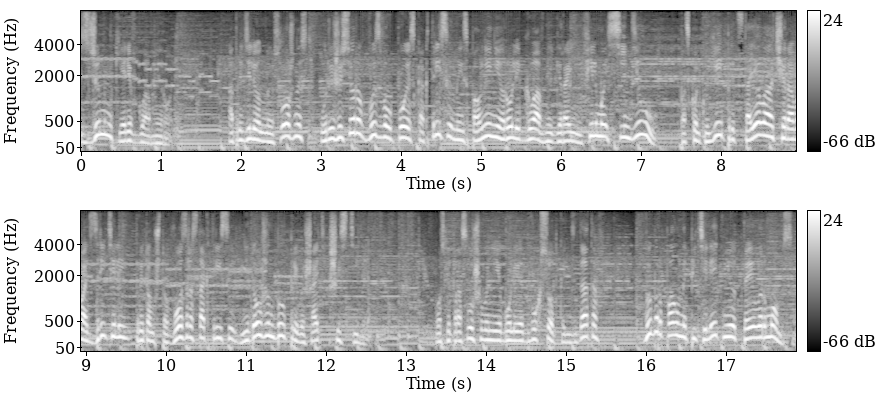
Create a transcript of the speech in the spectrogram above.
с Джимом Керри в главной роли. Определенную сложность у режиссеров вызвал поиск актрисы на исполнение роли главной героини фильма Синди Лу, поскольку ей предстояло очаровать зрителей, при том, что возраст актрисы не должен был превышать 6 лет. После прослушивания более 200 кандидатов выбор пал на пятилетнюю Тейлор Момсон,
